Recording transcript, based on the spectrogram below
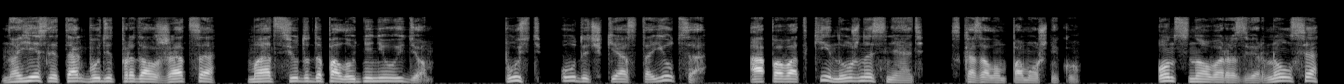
«Но если так будет продолжаться, мы отсюда до полудня не уйдем. Пусть удочки остаются, а поводки нужно снять», — сказал он помощнику. Он снова развернулся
